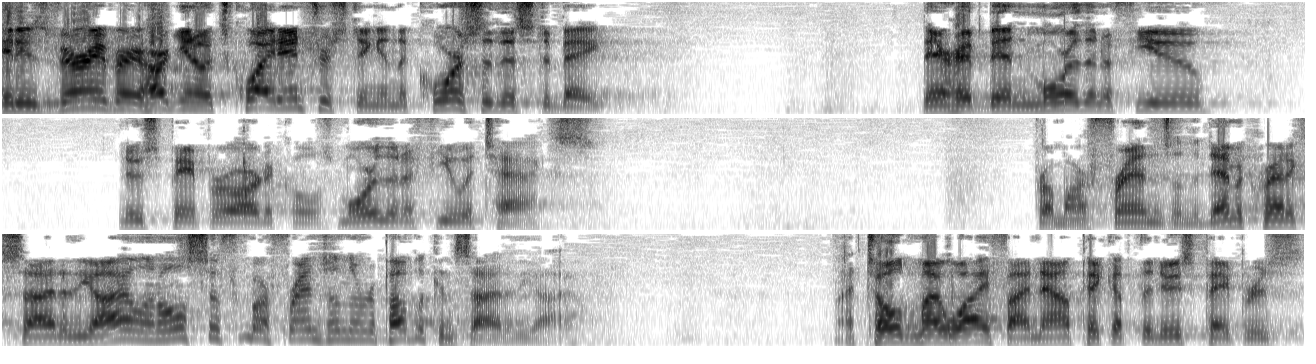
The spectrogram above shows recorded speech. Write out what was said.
It is very, very hard. You know, it's quite interesting. In the course of this debate, there have been more than a few newspaper articles, more than a few attacks from our friends on the Democratic side of the aisle and also from our friends on the Republican side of the aisle. I told my wife I now pick up the newspapers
